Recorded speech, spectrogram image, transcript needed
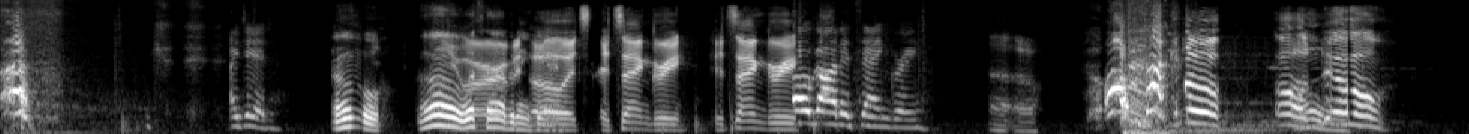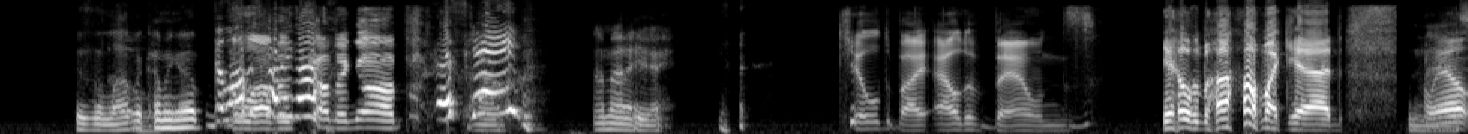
I did. Oh, oh, You what's are- happening here? Oh, it's it's angry. It's angry. Oh god, it's angry. Uh oh. Oh fuck! Oh, oh, Oh. no! Is the lava Oh. coming up? The The lava's lava's coming up! coming up. Escape! I'm out of here. Killed by out of bounds. Killed by- Oh my god. Well,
